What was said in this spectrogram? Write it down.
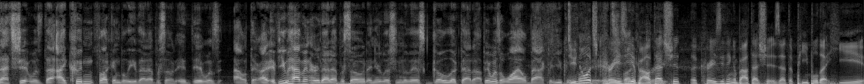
That shit was that I couldn't fucking believe that episode. It it was out there. I, if you haven't heard that episode and you're listening to this, go look that up. It was a while back, but you can. Do you know what's it. Crazy about that shit? The crazy thing about that shit is that the people that he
